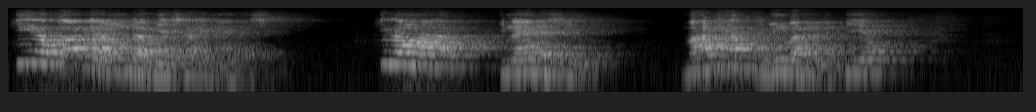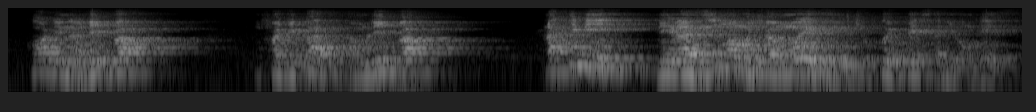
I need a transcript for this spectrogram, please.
kila baada ya muda biashara inaenda chini, kila mara inaenda chini. Mahali hapa nyumba nalipia, kodi nalipa, mfanyikazi namlipa, lakini ni lazima mwisho wa mwezi nichukue pesa niongeze,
